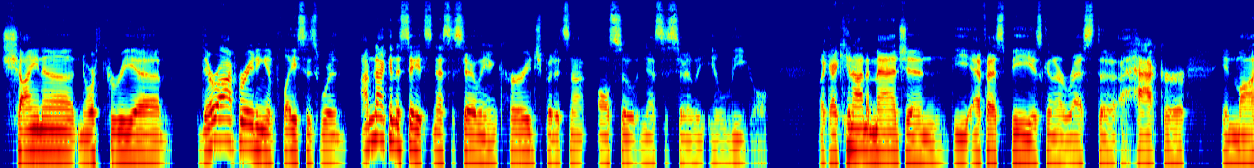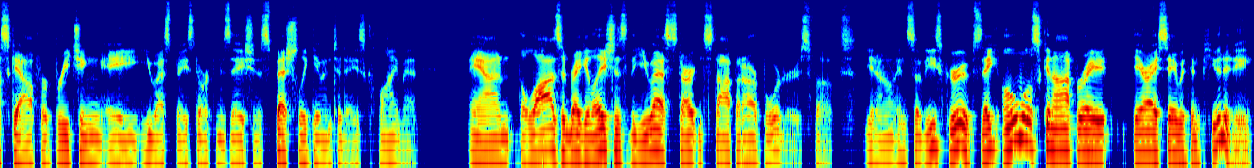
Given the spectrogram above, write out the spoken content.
China, North Korea. They're operating in places where I'm not going to say it's necessarily encouraged, but it's not also necessarily illegal. Like, I cannot imagine the FSB is going to arrest a, a hacker in Moscow for breaching a US based organization, especially given today's climate and the laws and regulations of the US start and stop at our borders, folks, you know. And so these groups, they almost can operate, dare I say, with impunity.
